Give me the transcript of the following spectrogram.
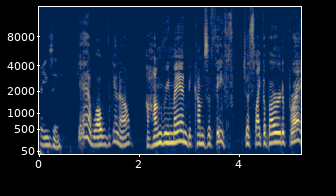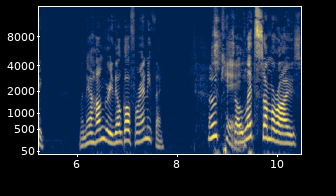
Crazy. Yeah, well, you know, a hungry man becomes a thief, just like a bird of prey. When they're hungry, they'll go for anything. Okay. So let's summarize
